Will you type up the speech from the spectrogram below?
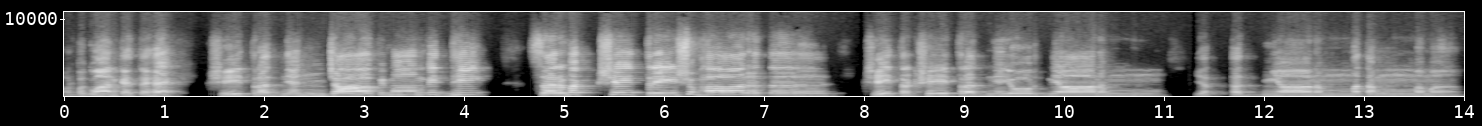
और भगवान कहते हैं क्षेत्रज्ञापि माम विद्धि सर्व क्षेत्रेशु भारत क्षेत्र क्षेत्रज्ञयोर ज्ञानम यज्ञानम मतम मम।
